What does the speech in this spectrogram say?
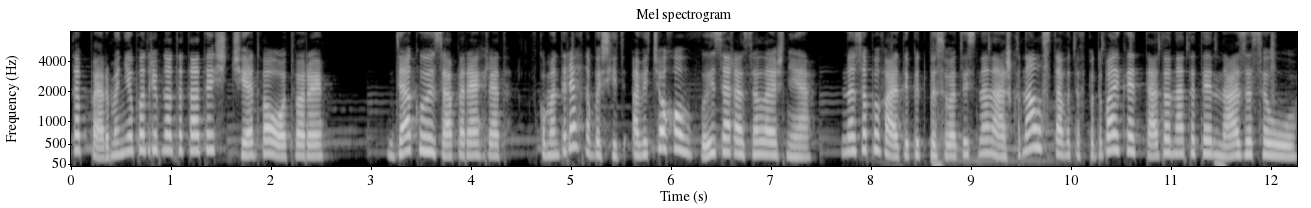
Тепер мені потрібно додати ще два отвори. Дякую за перегляд. В коментарях напишіть, а від чого ви зараз залежні. Не забувайте підписуватись на наш канал, ставити вподобайки та донатити на ЗСУ.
